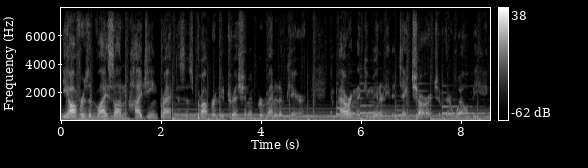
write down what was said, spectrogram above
He offers advice on hygiene practices, proper nutrition, and preventative care, empowering the community to take charge of their well being.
